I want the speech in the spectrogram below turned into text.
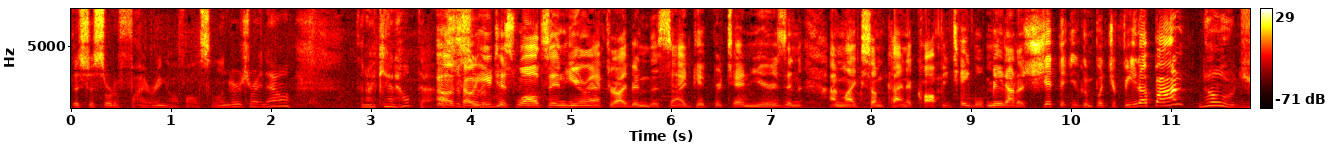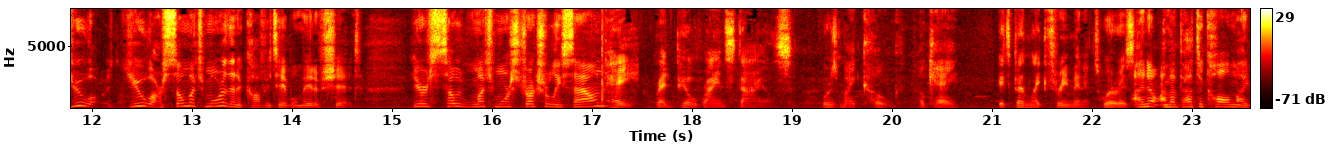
that's just sort of firing off all cylinders right now, then I can't help that. Oh, so sort of- you just waltz in here after I've been the sidekick for 10 years and I'm like some kind of coffee table made out of shit that you can put your feet up on? No, you you are so much more than a coffee table made of shit. You're so much more structurally sound. Hey, Red Pill Ryan Stiles, where's my Coke, okay? It's been like three minutes. Where is it? I know. I'm about to call my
